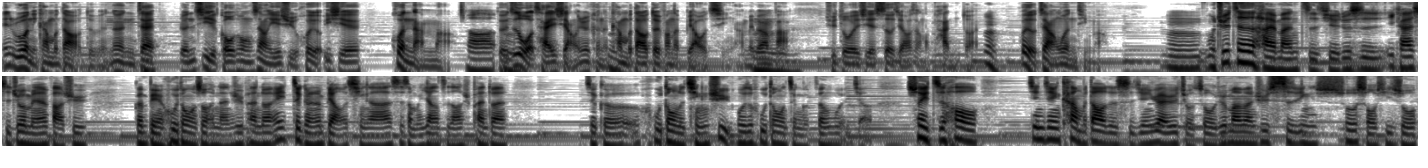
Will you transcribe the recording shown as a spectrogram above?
哎，如果你看不到，对不对？那你在人际的沟通上，也许会有一些困难嘛？啊，对，这是我猜想，因为可能看不到对方的表情啊，没办法。去做一些社交上的判断，嗯，会有这样的问题吗？嗯，我觉得这还蛮直接，就是一开始就没办法去跟别人互动的时候，很难去判断，哎，这个人的表情啊是什么样子，然后去判断这个互动的情绪或者互动的整个氛围这样。所以之后渐渐看不到的时间越来越久之后，我就慢慢去适应，说熟悉说，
